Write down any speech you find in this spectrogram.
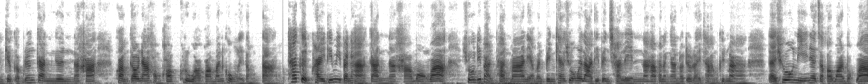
นเกี่ยวกับเรื่องการเงินนะคะ ความก้าวหน้าของครอบครัวความมั่นคงอะไรต่างๆ ถ้าเกิดใครที่มีปัญหากันนะคะ มองว่าช่วงที่ผ่านๆมาเนี่ยมันเป็นแค่ช่วงเวลาที่เป็นชาเลนจ์นะคะพลังงาน not the right time ขึ้นมา แต่ช่วงนี้เนี่ยจักรวาลบอกว่า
